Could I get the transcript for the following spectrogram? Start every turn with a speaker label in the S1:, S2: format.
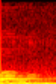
S1: Oh.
